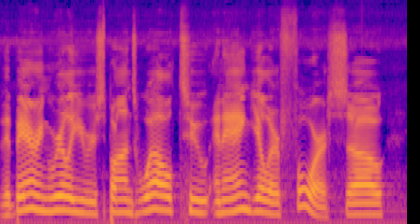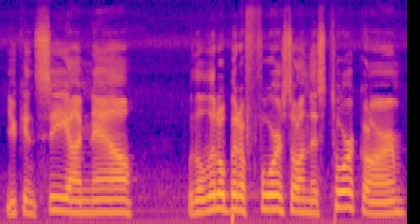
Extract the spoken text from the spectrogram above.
the bearing really responds well to an angular force. So you can see I'm now, with a little bit of force on this torque arm,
